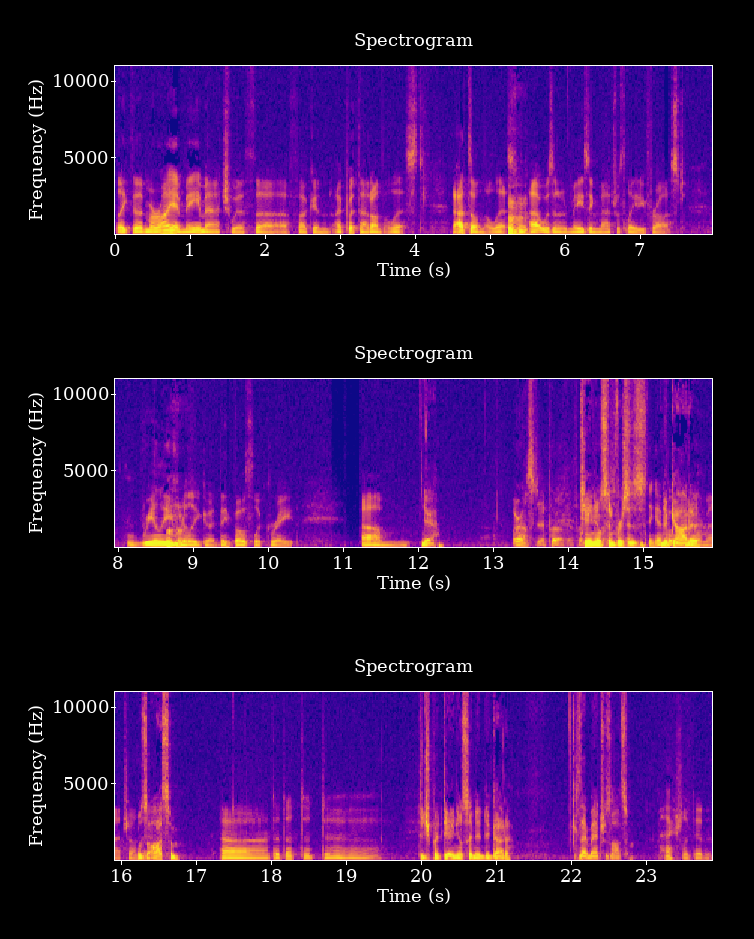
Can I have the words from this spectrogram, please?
like the Mariah May match with uh, fucking. I put that on the list. That's on the list. Mm-hmm. That was an amazing match with Lady Frost. Really, Mm-hmm. really good. They both look great. Yeah, Or else did I put on the Danielson list? versus I think I put one more Nagata match on was there. awesome. Uh, da, da, da, da. Did you put Danielson and Nagata? Because that match was awesome. I actually didn't.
